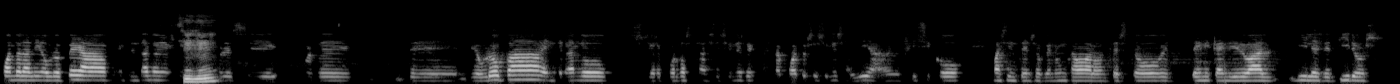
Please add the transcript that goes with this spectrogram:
jugando en la Liga Europea, enfrentándonos con los mejores equipos de, de, de, Europa, entrenando, pues, yo recuerdo hasta sesiones de hasta cuatro sesiones al día, físico más intenso que nunca, baloncesto, técnica individual, miles de tiros,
